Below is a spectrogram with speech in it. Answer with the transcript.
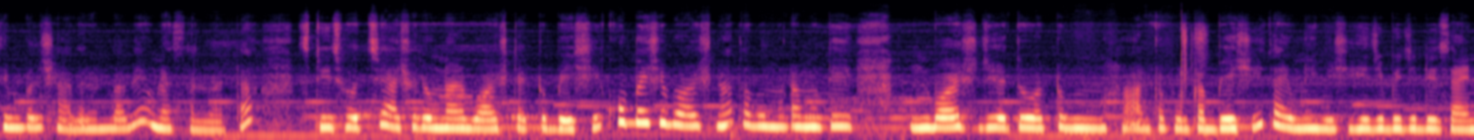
সিম্পল সাধারণভাবেই ওনার সালোয়ারটা স্টিচ হচ্ছে। আসলে ওনার বয়সটা একটু বেশি, খুব বেশি বয়স না, তবে মোটামুটি মোটামুটি বয়স যেহেতু একটু হালকা ফুলকা বেশি, তাই উনি বেশি হেজি বেজি ডিজাইন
